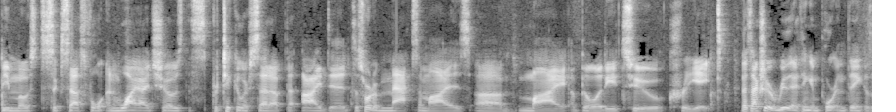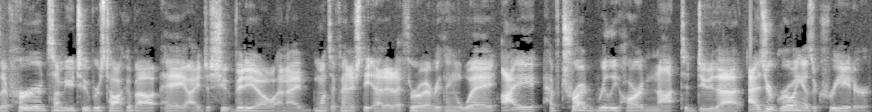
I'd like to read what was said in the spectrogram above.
be most successful and why I chose this particular setup that I did to sort of maximize um, my ability to create. That's actually a really, I think, important thing because I've heard some YouTubers talk about, hey, I just shoot video and I once I finish the edit, I throw everything away. I have tried really hard not to do that. As you're growing as a creator,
